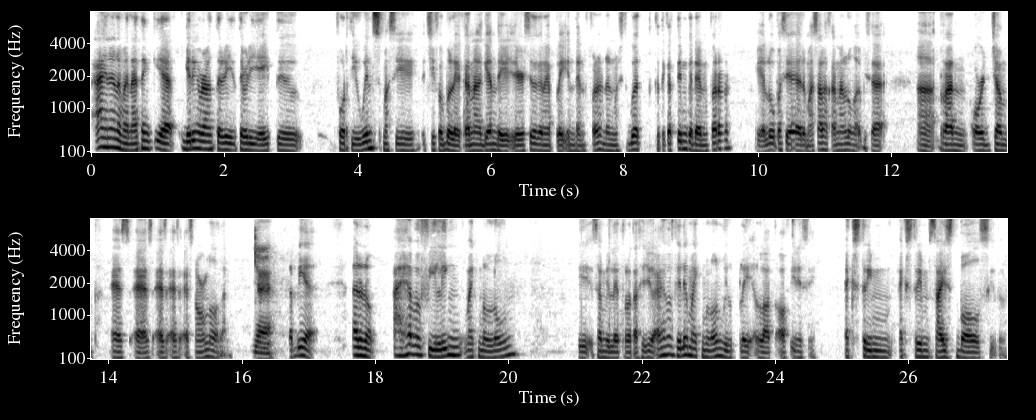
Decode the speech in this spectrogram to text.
I don't know man. I think yeah getting around 30 38 to 40 wins masih achievable ya. Karena again they they're still gonna play in Denver. Dan maksud gue ketika tim ke Denver ya lu pasti ada masalah karena lu nggak bisa uh, run or jump as as as as, as normal kan. Yeah. Tapi ya I don't know. I have a feeling Mike Malone sambil lihat rotasi juga. I have a feeling Mike Malone will play a lot of ini sih. Extreme extreme sized balls gitu.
